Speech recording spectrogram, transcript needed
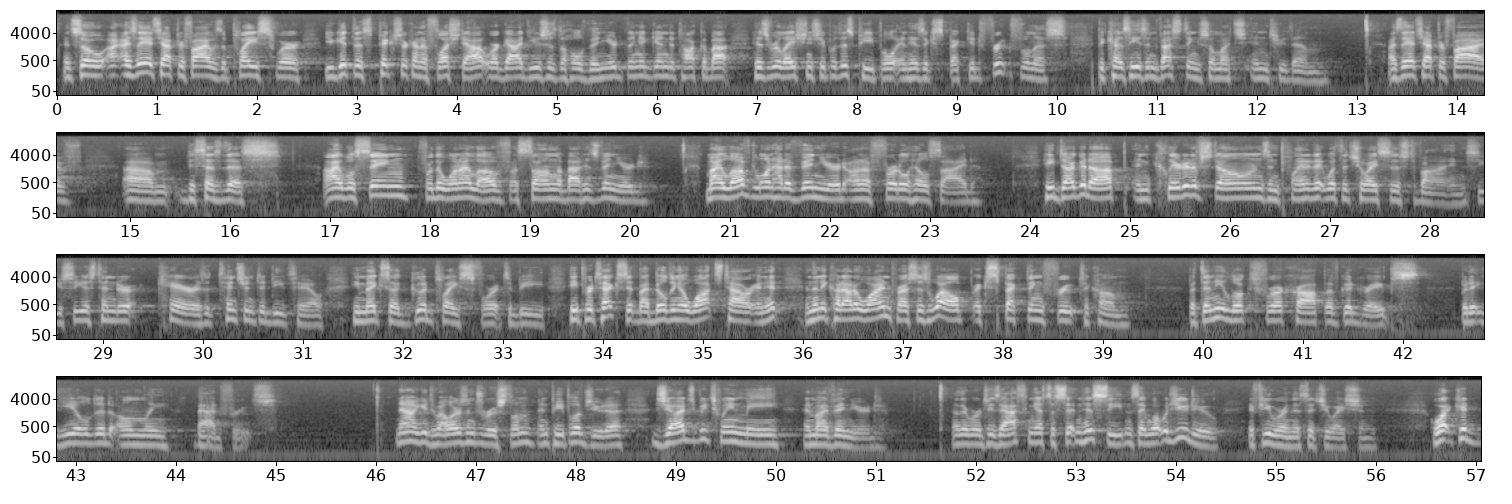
And so Isaiah chapter 5 is a place where you get this picture kind of fleshed out where God uses the whole vineyard thing again to talk about his relationship with his people and his expected fruitfulness because he's investing so much into them. Isaiah chapter 5 um, this says this I will sing for the one I love a song about his vineyard. My loved one had a vineyard on a fertile hillside. He dug it up and cleared it of stones and planted it with the choicest vines. You see his tender care, his attention to detail. He makes a good place for it to be. He protects it by building a watchtower in it, and then he cut out a winepress as well, expecting fruit to come. But then he looked for a crop of good grapes, but it yielded only bad fruits. Now, you dwellers in Jerusalem and people of Judah, judge between me and my vineyard. In other words, he's asking us to sit in his seat and say, What would you do if you were in this situation? What, could,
